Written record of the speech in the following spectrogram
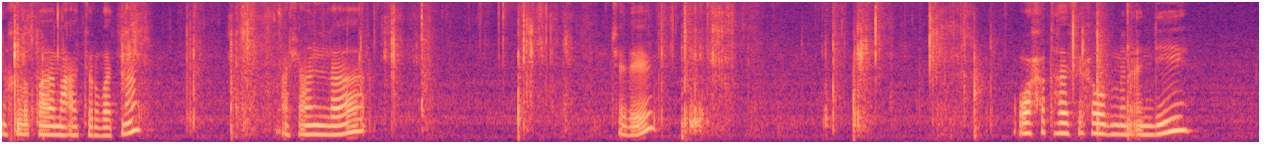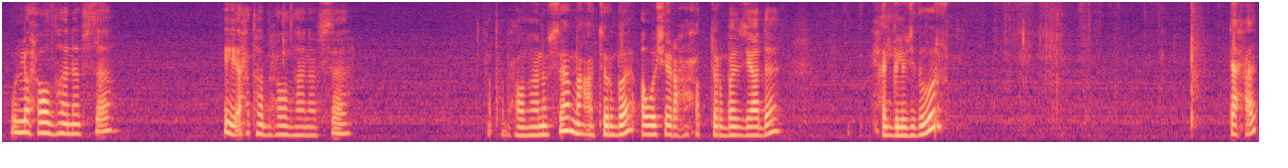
نخلطها مع تربتنا عشان لا كذي. وأحطها في حوض من عندي. ولا حوضها نفسه. إي أحطها بحوضها نفسه. أحطها بحوضها نفسه مع تربة. أول شي راح أحط تربة زيادة. حق الجذور. تحت.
